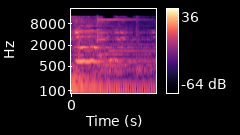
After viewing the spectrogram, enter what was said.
的。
